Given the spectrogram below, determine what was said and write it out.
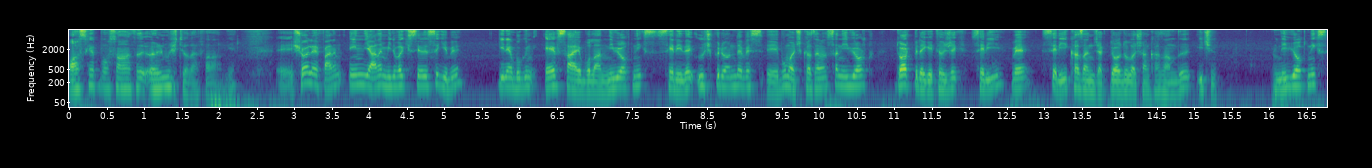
Basketbol sanatı ölmüş diyorlar falan diye. E, şöyle efendim Indiana Milwaukee serisi gibi yine bugün ev sahibi olan New York Knicks seride 3-1 önde ve e, bu maçı kazanırsa New York 4-1'e getirecek seriyi ve seriyi kazanacak. 4'e ulaşan kazandığı için. New York Knicks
